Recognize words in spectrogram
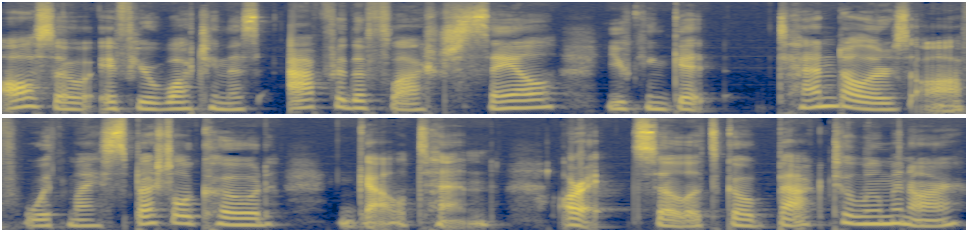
Also, if you're watching this after the flash sale, you can get $10 off with my special code GAL10. All right, so let's go back to Luminar.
